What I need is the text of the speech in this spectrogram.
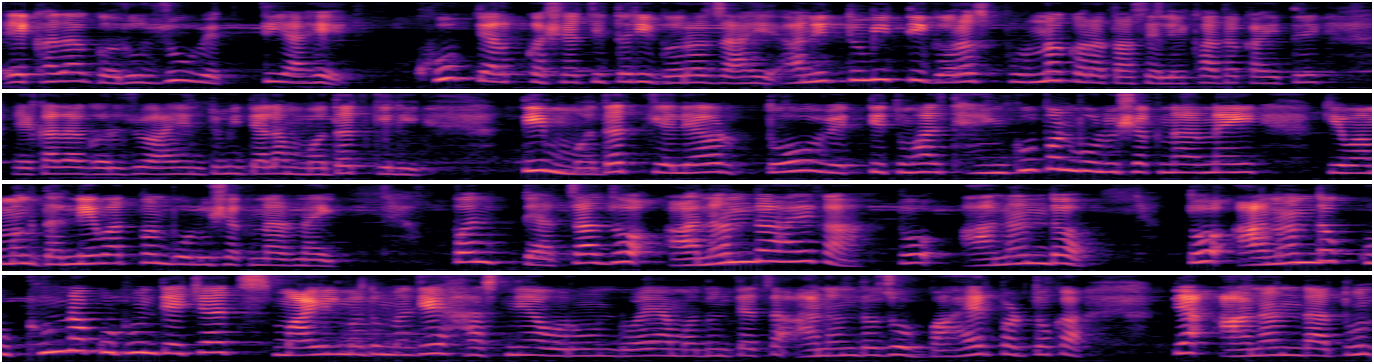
एखादा गरजू व्यक्ती आहे खूप त्याला कशाची तरी गरज आहे आणि तुम्ही ती गरज पूर्ण करत असेल एखादा काहीतरी एखादा गरजू आहे आणि तुम्ही त्याला मदत केली. ती मदत केल्यावर तो व्यक्ती तुम्हाला थँक्यू पण बोलू शकणार नाही किंवा मग धन्यवाद पण बोलू शकणार नाही. पण त्याचा जो आनंद आहे का तो आनंद तो आनंद कुठून ना कुठून त्याच्या स्माईलमधून म्हणजे हसण्यावरून डोळ्यामधून त्याचा आनंद जो बाहेर पडतो का त्या आनंदातून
